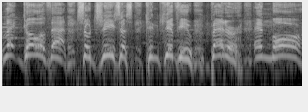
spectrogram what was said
Let go of that so Jesus can give you better and more.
